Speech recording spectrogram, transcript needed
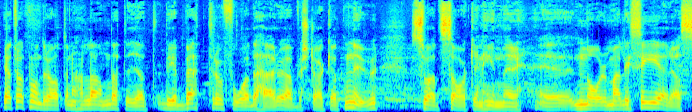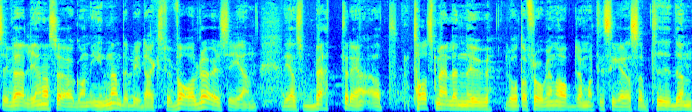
Jag tror att Moderaterna har landat i att det är bättre att få det här överstökat nu så att saken hinner eh, normaliseras i väljarnas ögon innan det blir dags för valrörelse igen. Det är alltså bättre att ta smällen nu, låta frågan avdramatiseras av tiden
